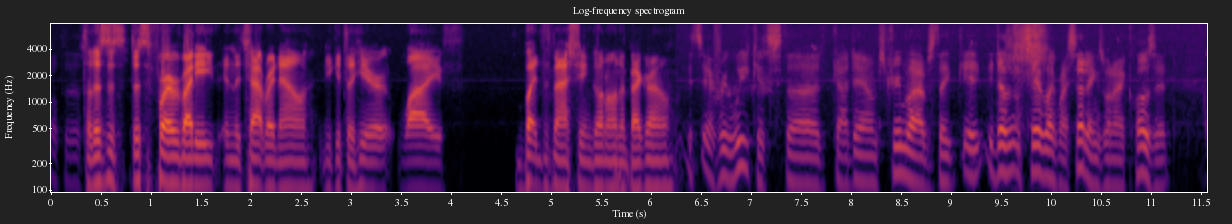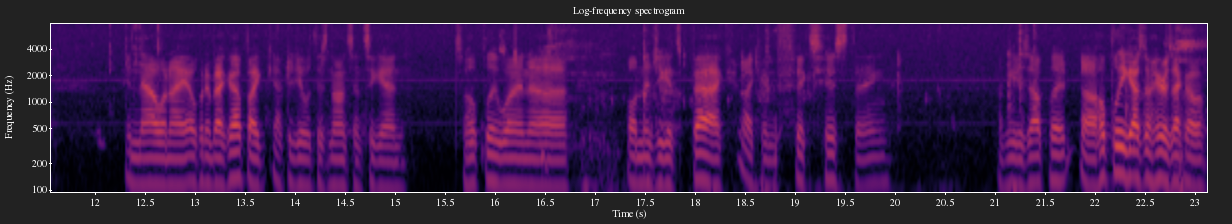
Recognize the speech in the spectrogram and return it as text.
Hopefully this So this is this is for everybody in the chat right now. You get to hear live button smashing going on in the background. It's every week. It's the goddamn Streamlabs. They it, it doesn't save like my settings when I close it, and now when I open it back up, I have to deal with this nonsense again. So hopefully when uh, old Ninja gets back, I can fix his thing. I'll mute his output. Uh, hopefully you guys don't hear his echo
